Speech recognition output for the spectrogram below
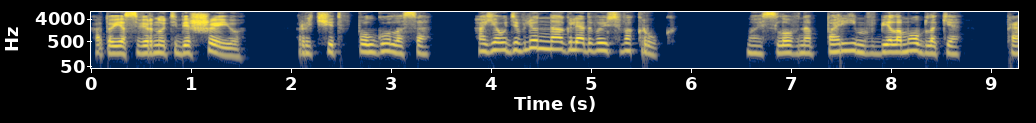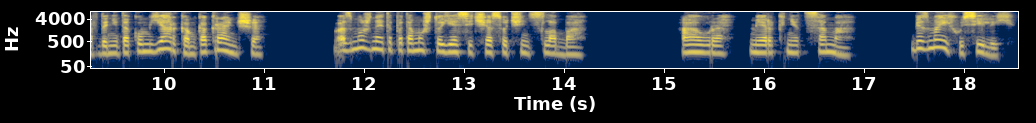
а то я сверну тебе шею», рычит в полголоса, а я удивленно оглядываюсь вокруг. Мы словно парим в белом облаке, правда, не таком ярком, как раньше. Возможно, это потому, что я сейчас очень слаба. Аура меркнет сама, без моих усилий.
